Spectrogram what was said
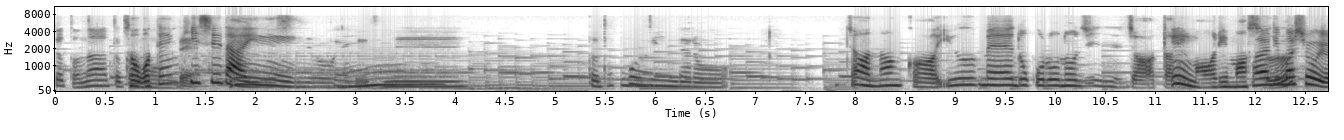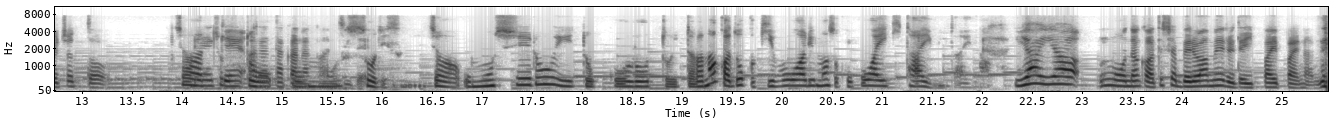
ちょっとなとかそう、お。天気次第ですよね。ね。とどこがいいんだろじゃあなんか有名どころの神社あたり回りまう。す、回りましょうよ、ちょっと。じゃあ名ちょっと犬新たかな感じでそうですね。じゃあ面白いところといったらなんかどっか希望あります？ここは行きたいみたいな。いやいや、もうなんか私はベルアメールでいっぱいいっぱいなんで。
